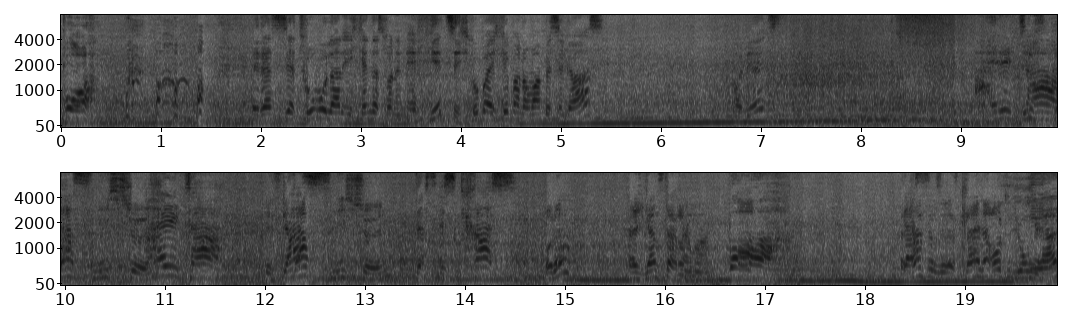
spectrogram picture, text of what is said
Boah. Das ist ja Turbolader. Ich kenne das von den F40. Guck mal, ich gebe mal noch mal ein bisschen Gas. Und jetzt? Ist Alter. das nicht schön? Alter. Ist das nicht schön? Das ist krass. Oder? Kann ich ganzen Tag lang machen. Boah. Da Das- kannst du so das kleine Auto. Jeder,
